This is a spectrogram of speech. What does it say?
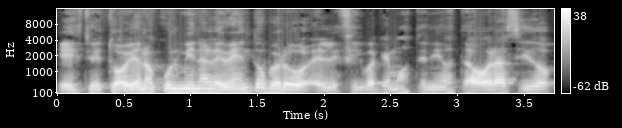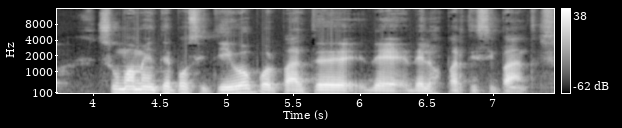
este, todavía no culmina el evento, pero el feedback que hemos tenido hasta ahora ha sido sumamente positivo por parte de, los participantes.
